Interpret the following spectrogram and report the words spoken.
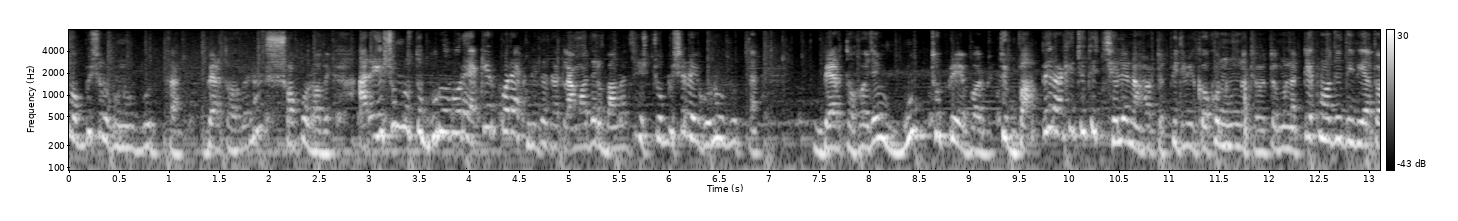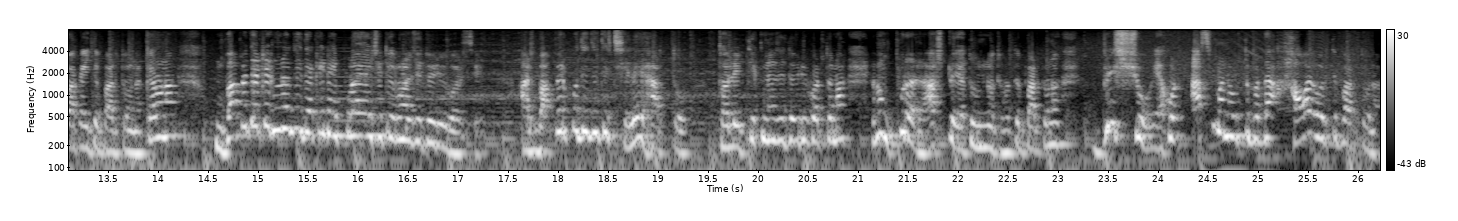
চব্বিশের গণভ্যুত্থান ব্যর্থ হবে না, সফল হবে। আর এই সমস্ত বুড়ো বড় একের পর এক নিতে থাকলে আমাদের বাংলাদেশের চব্বিশের এই গণভ্যুত্থান ব্যর্থ হয়ে যাবে মুগ্ধ প্রিয় পড়বে তুই বাপের আগে যদি ছেলে না হতো পৃথিবী কখনো উন্নতি হতো না টেকনোলজি দিয়ে এত আঁকাইতে পারতো না। কেননা বাপে বাপেদের টেকনোলজি দেখে নাই, পুরাই এসে টেকনোলজি তৈরি করছে। আর বাপের প্রতি যদি ছেলে হারতো তাহলে টেকনোলজি তৈরি করতো না এবং পুরো রাষ্ট্র এত উন্নত হতে পারতো না, বিশ্ব এখন আসমানে উঠতে পারতো হাওয়ায় উঠতে পারতো না।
